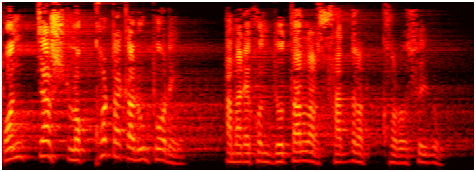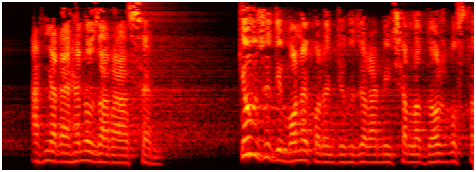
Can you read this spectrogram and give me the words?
পঞ্চাশ লক্ষ টাকার উপরে আমার এখন দোতলার সাদরাত খরচ হইব। আপনারা এখনও যারা আছেন, কেউ যদি মনে করেন যে, হুজুর, আমি ইনশাল্লাহ দশ বস্তা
